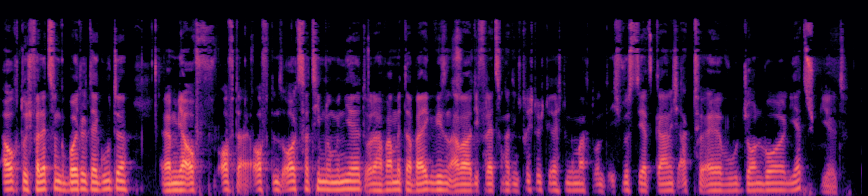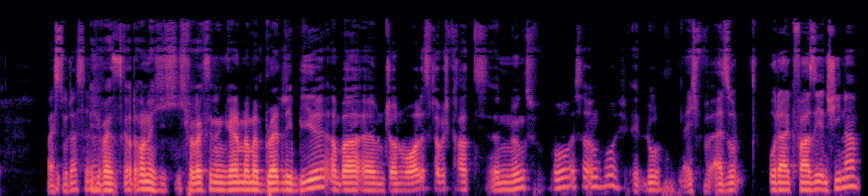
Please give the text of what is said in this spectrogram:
Auch durch Verletzung gebeutelt, der Gute. Ähm, ja, auch oft, oft ins All-Star-Team nominiert oder war mit dabei gewesen, aber die Verletzung hat ihn Strich durch die Rechnung gemacht und ich wüsste jetzt gar nicht aktuell, wo John Wall jetzt spielt. Weißt du das? Ich Sil? weiß es gerade auch nicht. Ich, ich verwechsel ihn gerne mal mit Bradley Beal, aber ähm, John Wall ist, glaube ich, gerade äh, nirgendwo. Ist er irgendwo? Ich, äh, du. Ich, also, oder quasi in China.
